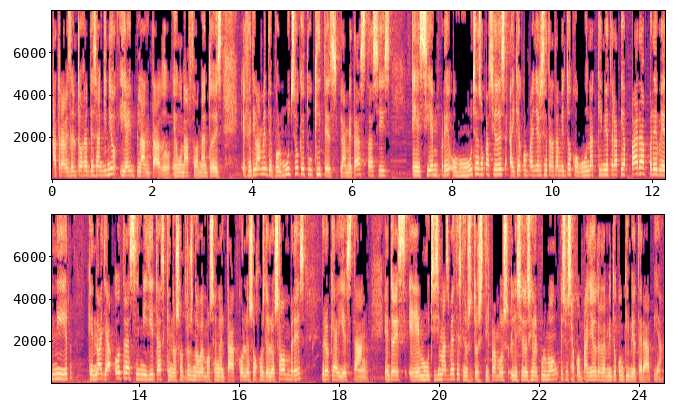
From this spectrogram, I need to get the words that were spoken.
a través del torrente sanguíneo y ha implantado en una zona. Entonces, efectivamente, por mucho que tú quites la metástasis, eh, siempre o en muchas ocasiones hay que acompañar ese tratamiento con una quimioterapia para prevenir que no haya otras semillitas que nosotros no vemos en el TAC con los ojos de los hombres, pero que ahí están. Entonces, eh, muchísimas veces que nosotros estirpamos lesiones en el pulmón, eso se acompaña de un tratamiento con quimioterapia.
